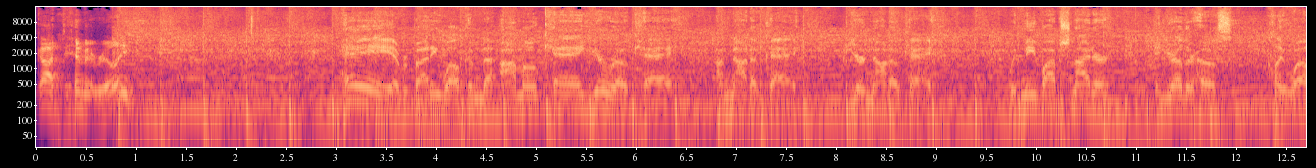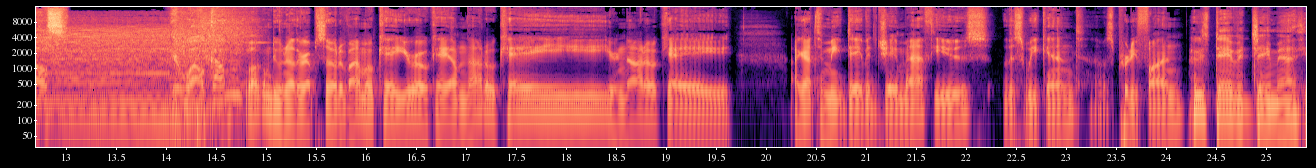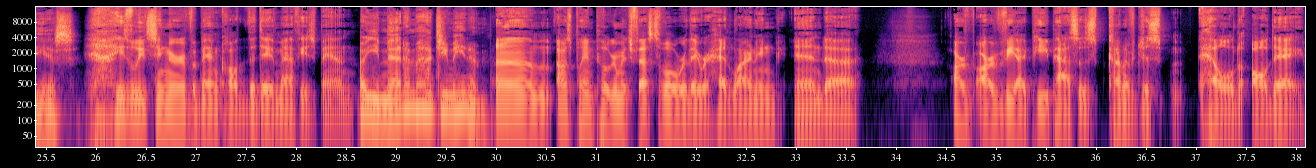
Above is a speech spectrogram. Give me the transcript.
God damn it, really? Hey, everybody, welcome to I'm Okay, You're Okay. I'm not okay. You're not okay. With me, Bob Schneider, and your other host, Clint Wells. You're welcome. Welcome to another episode of I'm Okay, You're Okay, I'm Not Okay, You're Not Okay. I got to meet David J. Matthews this weekend. That was pretty fun. Who's David J. Matthews? He's the lead singer of a band called the Dave Matthews Band. Oh, you met him? How'd you meet him? Um, I was playing Pilgrimage Festival where they were headlining, and uh, our our VIP passes kind of just held all day.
